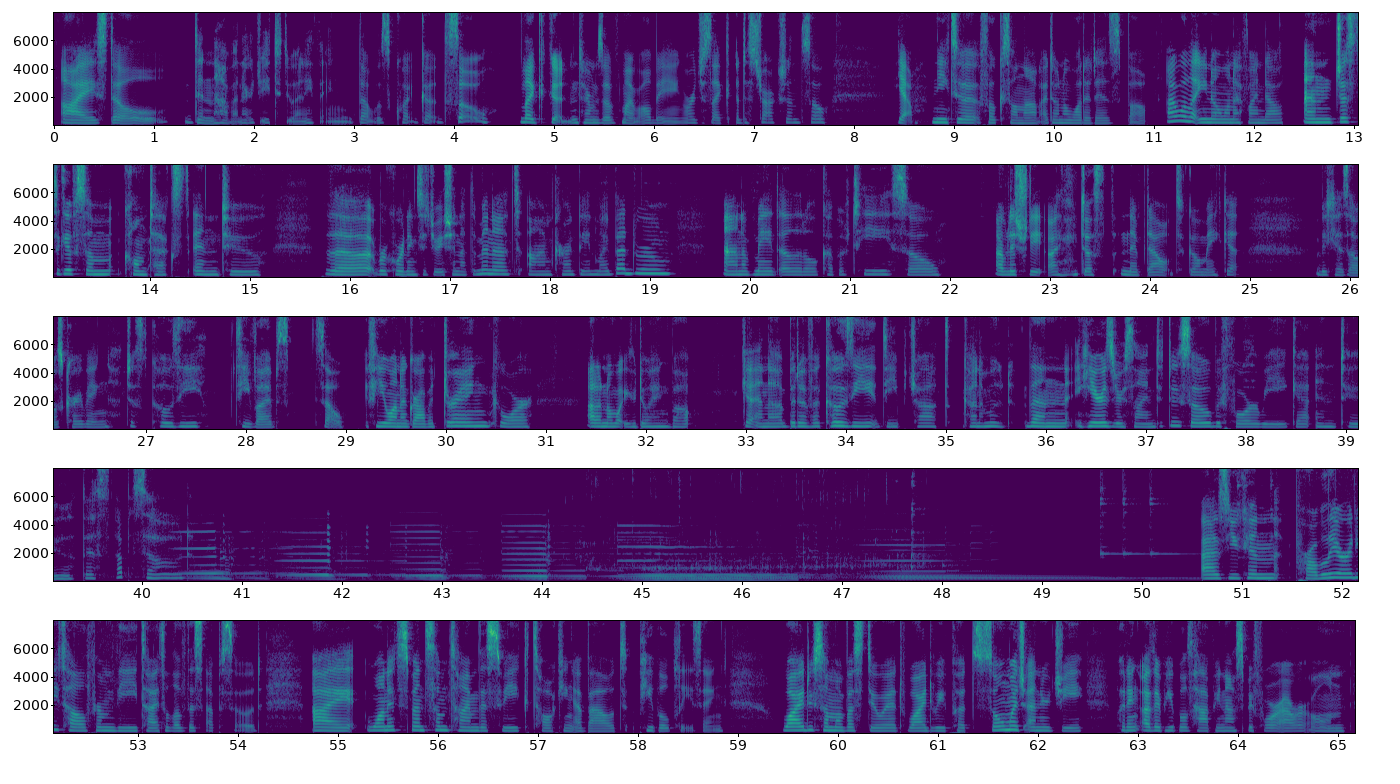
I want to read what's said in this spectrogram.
I still didn't have energy to do anything that was quite good. So, like, good in terms of my well being or just like a distraction. So, yeah, need to focus on that. I don't know what it is, but I will let you know when I find out. And just to give some context into the recording situation at the minute, I'm currently in my bedroom and I've made a little cup of tea. So I've literally, I just nipped out to go make it because I was craving just cozy tea vibes. So if you want to grab a drink or I don't know what you're doing, but get in a bit of a cozy, deep chat kind of mood, then here's your sign to do so before we get into this episode. As you can probably already tell from the title of this episode, I wanted to spend some time this week talking about people pleasing Why do some of us do it? Why do we put so much energy putting other people's happiness before our own?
